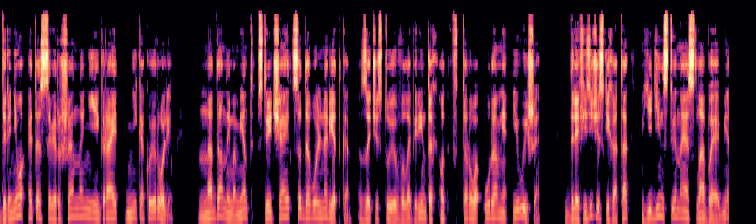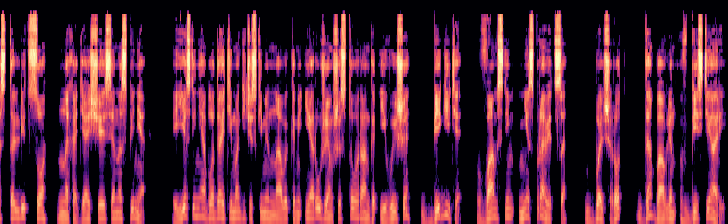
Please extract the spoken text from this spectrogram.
для него это совершенно не играет никакой роли. На данный момент встречается довольно редко, зачастую в лабиринтах от второго уровня и выше. Для физических атак единственное слабое место – лицо, находящееся на спине – Если не обладаете магическими навыками и оружием шестого ранга и выше, бегите. Вам с ним не справиться. Большерод добавлен в бестиарий.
